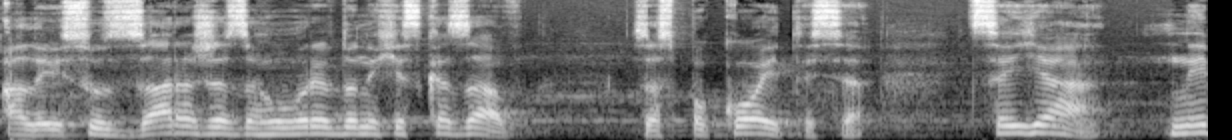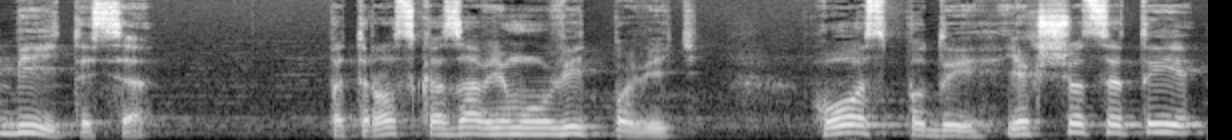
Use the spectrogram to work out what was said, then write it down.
Але Ісус зараз же заговорив до них і сказав: Заспокойтеся, це я, не бійтеся. Петро сказав йому у відповідь: Господи, якщо це ти,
